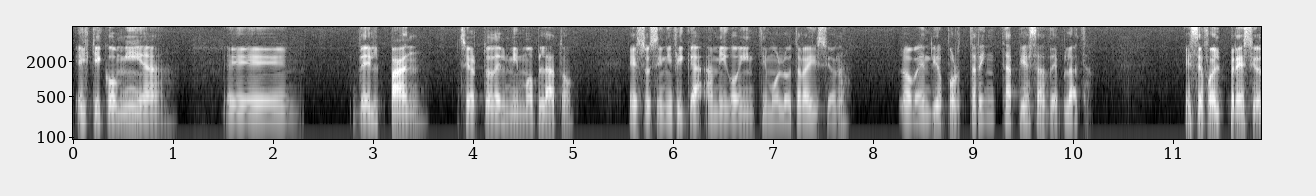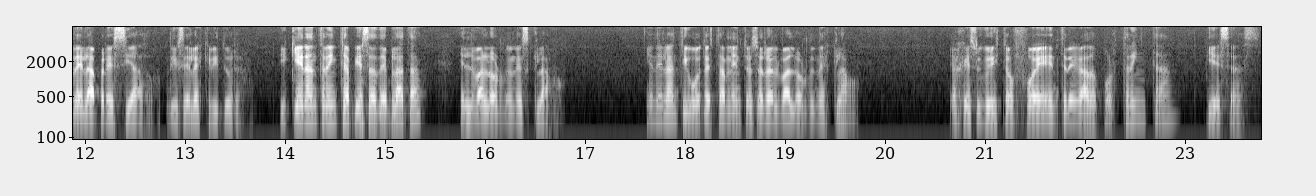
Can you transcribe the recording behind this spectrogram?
el que comía eh, del pan, ¿cierto? Del mismo plato, eso significa amigo íntimo, lo traicionó. Lo vendió por 30 piezas de plata. Ese fue el precio del apreciado, dice la escritura. ¿Y qué eran 30 piezas de plata? El valor de un esclavo. Y en el Antiguo Testamento eso era el valor de un esclavo. Y a Jesucristo fue entregado por 30 piezas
